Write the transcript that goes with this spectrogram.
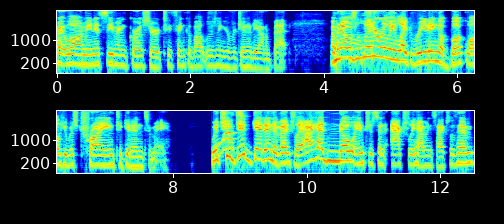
Right. Well, I mean, it's even grosser to think about losing your virginity on a bet. I mean, I was literally like reading a book while he was trying to get into me, which he did get in eventually. I had no interest in actually having sex with him.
